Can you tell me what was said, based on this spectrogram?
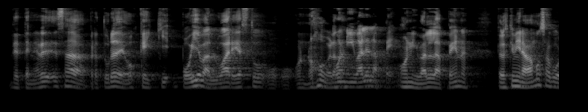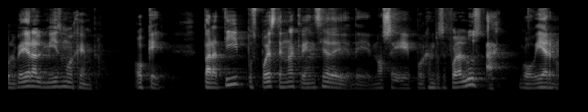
de tener esa apertura de, ok, voy a evaluar esto o, no, ¿verdad? O ni vale la pena. O ni vale la pena. Pero es que mira, vamos a volver al mismo ejemplo. Ok, para ti, pues puedes tener una creencia de, de no sé, por ejemplo, si fuera luz, ah, gobierno.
